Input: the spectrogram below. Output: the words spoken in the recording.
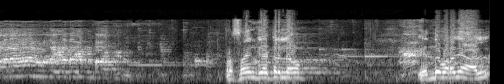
വരാനുള്ള പ്രസംഗം കേട്ടല്ലോ. എന്ന് പറഞ്ഞാൽ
